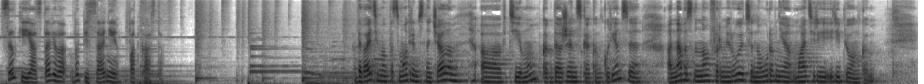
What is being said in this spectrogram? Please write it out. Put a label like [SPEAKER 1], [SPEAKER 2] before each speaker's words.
[SPEAKER 1] Ссылки я оставила в описании подкаста.
[SPEAKER 2] Давайте мы посмотрим сначала э, в тему, когда женская конкуренция, она в основном формируется на уровне матери и ребенка.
